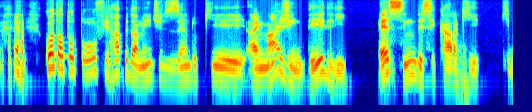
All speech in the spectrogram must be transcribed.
Quanto ao Toto Wolff, rapidamente dizendo que a imagem dele é sim desse cara que, que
